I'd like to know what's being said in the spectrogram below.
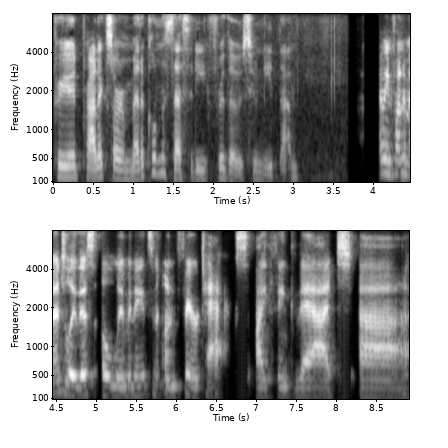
Period products are a medical necessity for those who need them. I mean, fundamentally, this eliminates an unfair tax. I think that uh,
